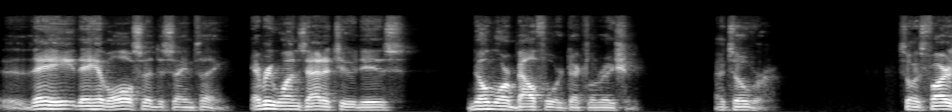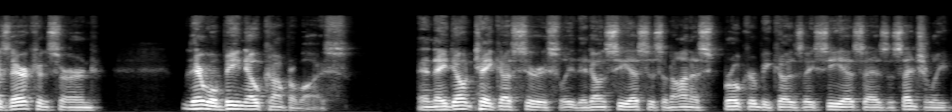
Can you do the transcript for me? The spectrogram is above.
They they have all said the same thing. Everyone's attitude is no more Balfour Declaration. That's over. So as far as they're concerned, there will be no compromise and they don't take us seriously. They don't see us as an honest broker because they see us as essentially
